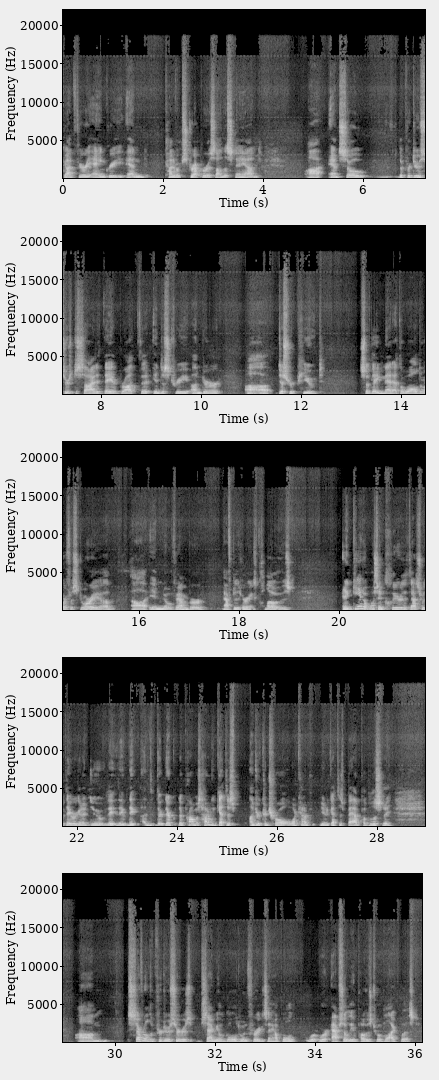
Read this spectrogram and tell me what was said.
got very angry and kind of obstreperous on the stand, uh, and so the producers decided they had brought the industry under uh, disrepute. So they met at the Waldorf Astoria uh, in November after the hearings closed. And again, it wasn't clear that that's what they were going to do. They, they, they, their, their, their problem was how do we get this under control? What kind of, you know, get this bad publicity? Um, several of the producers, Samuel Goldwyn, for example, were, were absolutely opposed to a blacklist.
